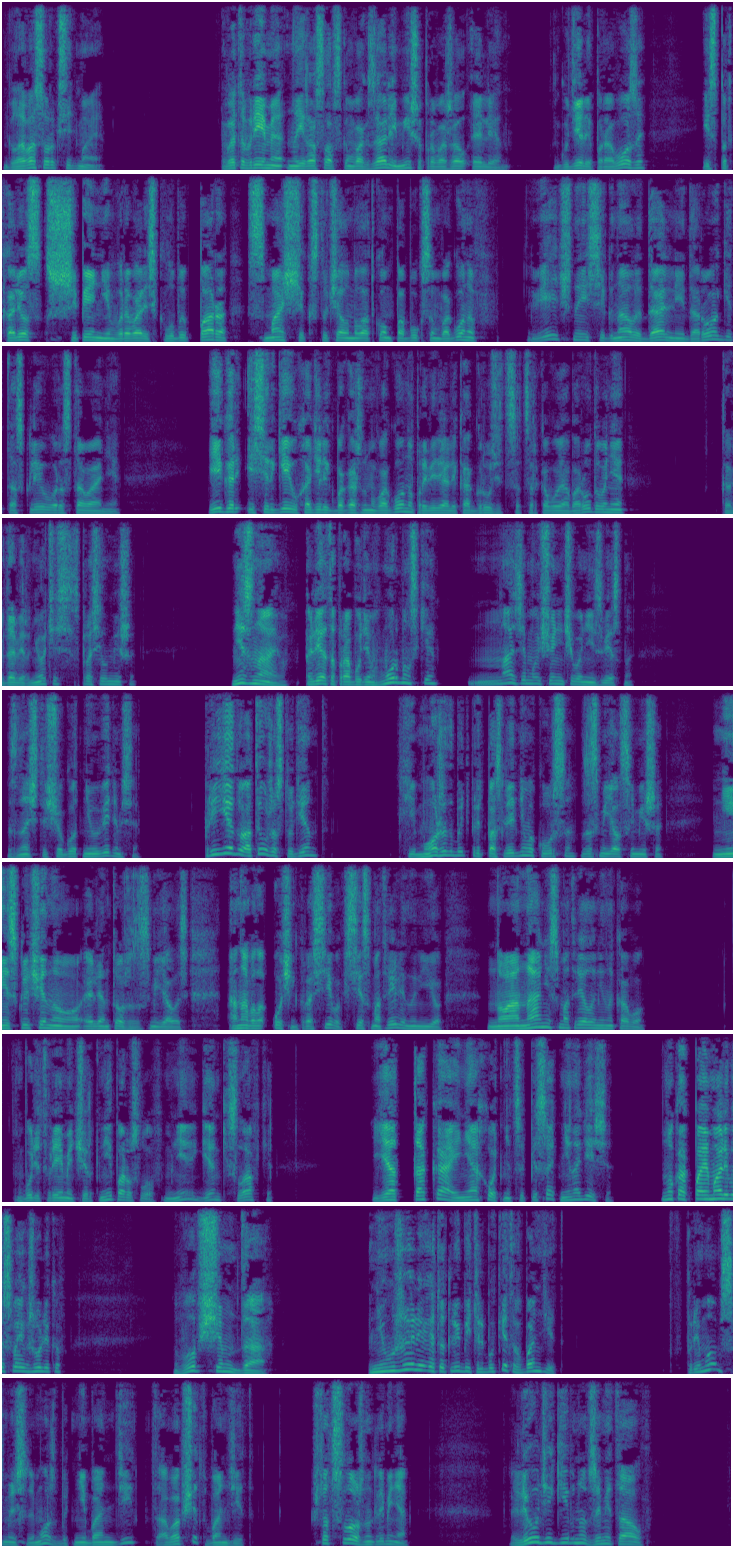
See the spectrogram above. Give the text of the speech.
Глава 47. В это время на Ярославском вокзале Миша провожал Элен. Гудели паровозы, из-под колес с шипением вырывались клубы пара, смазчик стучал молотком по буксам вагонов. Вечные сигналы дальней дороги, тоскливого расставания. Игорь и Сергей уходили к багажному вагону, проверяли, как грузится цирковое оборудование. — Когда вернетесь? — спросил Миша. — Не знаю. Лето пробудем в Мурманске. На зиму еще ничего не известно. — Значит, еще год не увидимся? Приеду, а ты уже студент. И, может быть, предпоследнего курса, — засмеялся Миша. Не исключено, Элен тоже засмеялась. Она была очень красива, все смотрели на нее, но она не смотрела ни на кого. Будет время, черкни пару слов. Мне, Генке, Славке. Я такая неохотница писать, не надейся. Ну как, поймали вы своих жуликов? В общем, да. Неужели этот любитель букетов бандит? В прямом смысле, может быть, не бандит, а вообще-то бандит. Что-то сложно для меня. Люди гибнут за металл.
